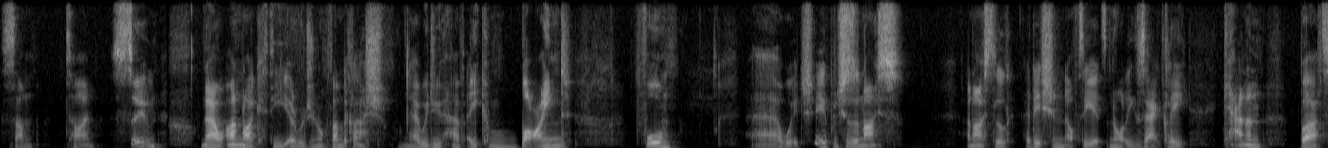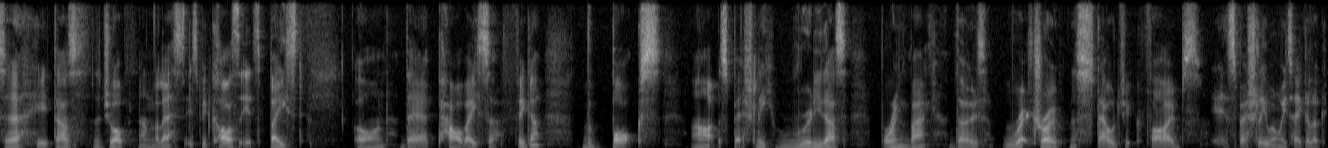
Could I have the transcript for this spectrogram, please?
sometime soon. Now, unlike the original Thunderclash, uh, we do have a combined form, uh, which which is a nice a nice little addition. Obviously, it's not exactly canon, but uh, it does the job nonetheless. It's because it's based on their Power Baser figure. The box art, especially, really does bring back those retro nostalgic vibes, especially when we take a look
